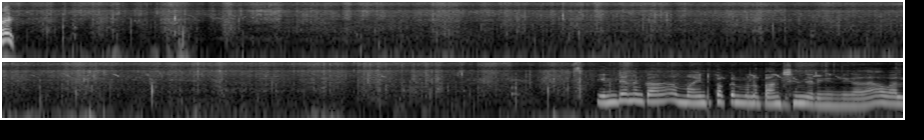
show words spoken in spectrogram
హై. ఇంటి మా ఇంటి పక్కన మన ఫంక్షన్ జరిగింది కదా వాళ్ళ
